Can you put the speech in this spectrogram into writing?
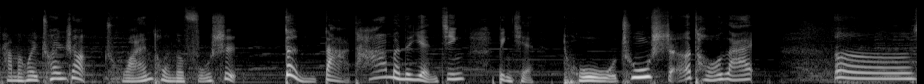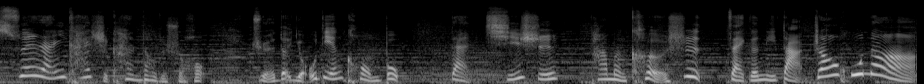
他们会穿上传统的服饰，瞪大他们的眼睛，并且吐出舌头来。嗯，虽然一开始看到的时候觉得有点恐怖。但其实他们可是在跟你打招呼呢。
